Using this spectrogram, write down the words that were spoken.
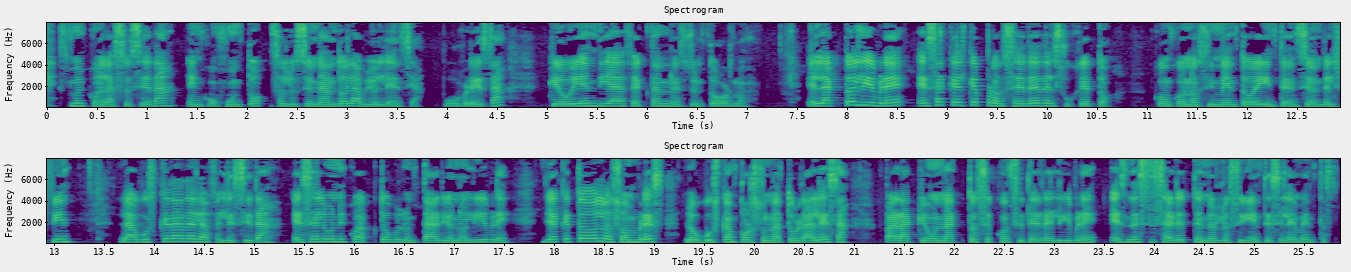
mismo y con la sociedad, en conjunto, solucionando la violencia, pobreza que hoy en día afectan nuestro entorno. El acto libre es aquel que procede del sujeto, con conocimiento e intención del fin. La búsqueda de la felicidad es el único acto voluntario no libre, ya que todos los hombres lo buscan por su naturaleza. Para que un acto se considere libre es necesario tener los siguientes elementos.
